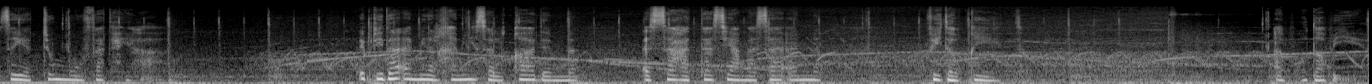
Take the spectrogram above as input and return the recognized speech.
سيتم فتحها. ابتداء من الخميس القادم الساعة التاسعة مساء في توقيت أبو ظبي.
